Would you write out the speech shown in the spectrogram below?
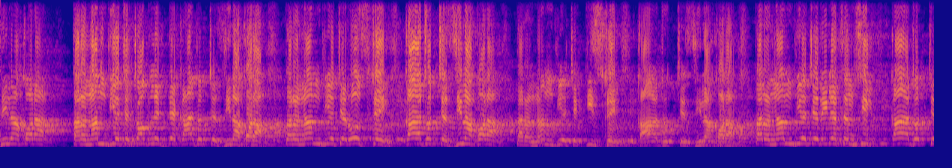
জিনা করা। তারা নাম দিয়েছে চকলেট ডে, কাজ হচ্ছে জিনা করা। তারা নাম দিয়েছে রোজ ডে, কাজ হচ্ছে জিনা করা। তারা নাম দিয়েছে কিস ডে, কাজ হচ্ছে জিনা করা। তারা নাম দিয়েছে রিলেশনশিপ, কাজ হচ্ছে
